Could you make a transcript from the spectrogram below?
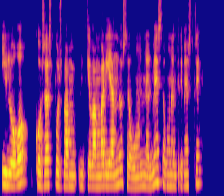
y luego cosas pues van, que van variando según el mes, según el trimestre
